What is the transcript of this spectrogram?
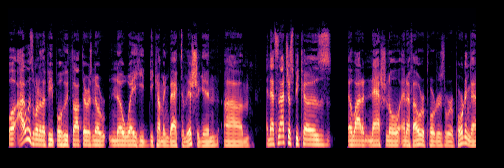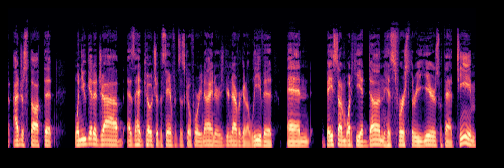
Well, I was one of the people who thought there was no no way he'd be coming back to Michigan. Um, and that's not just because a lot of national NFL reporters were reporting that. I just thought that when you get a job as a head coach of the San Francisco 49ers, you're never going to leave it. And based on what he had done his first three years with that team,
